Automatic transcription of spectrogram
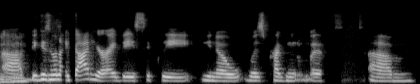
Uh, Mhm. because when I got here, I basically, you know, was pregnant with um,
